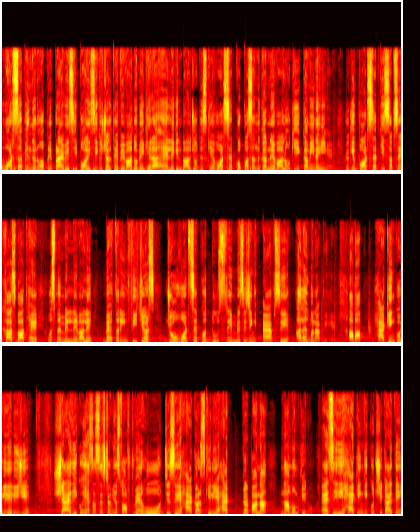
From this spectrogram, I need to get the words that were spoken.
व्हाट्सएप इन दिनों अपनी प्राइवेसी पॉलिसी के चलते विवादों में घिरा है, लेकिन बावजूद इसके व्हाट्सएप को पसंद करने वालों की कमी नहीं है, क्योंकि व्हाट्सएप की सबसे खास बात है उसमें मिलने वाले बेहतरीन फीचर्स जो व्हाट्सएप को दूसरे मैसेजिंग ऐप से अलग बनाते हैं। अब आप हैकिंग को ही ले लीजिए। शायद ही कोई ऐसा सिस्टम या सॉफ्टवेयर हो जिसे हैकर्स के लिए हैक कर पाना नामुमकिन हो। ऐसी ही हैकिंग की कुछ शिकायतें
